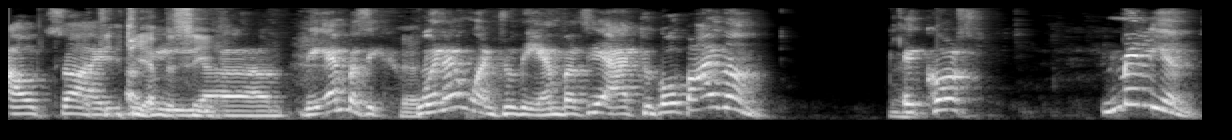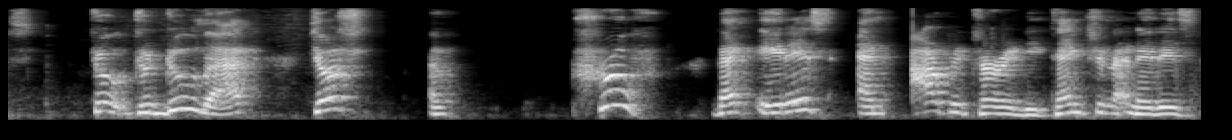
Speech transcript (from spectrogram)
outside the, the embassy. Uh, the embassy. Yeah. When I went to the embassy, I had to go buy them. Yeah. It cost millions to to do that. Just proof that it is an arbitrary detention and it is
